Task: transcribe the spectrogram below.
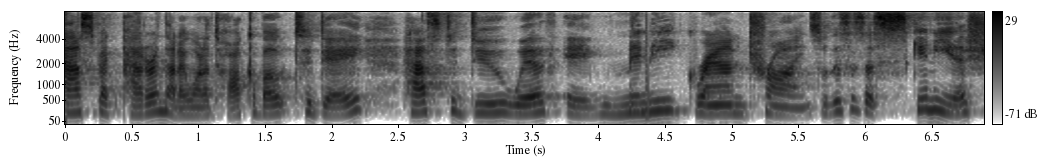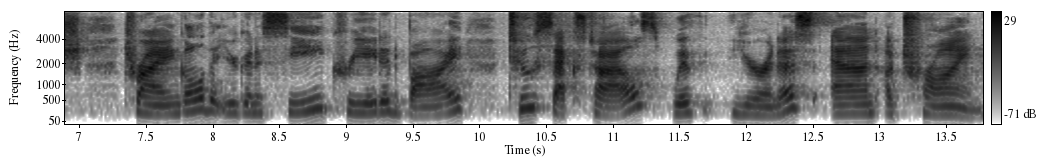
aspect pattern that I want to talk about today has to do with a mini grand trine. So this is a skinny-ish triangle that you're going to see created by two sextiles with Uranus and a trine.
